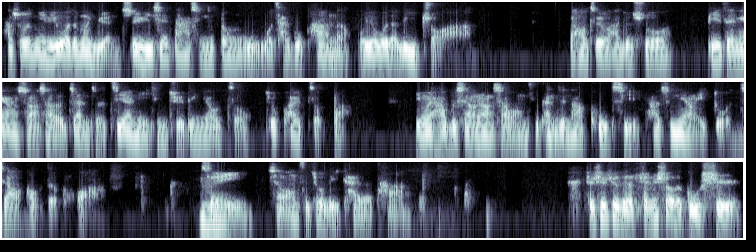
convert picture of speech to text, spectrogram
他说：“你离我这么远，至于一些大型的动物，我才不怕呢。我有我的利爪啊。”然后最后他就说：“别再那样傻傻的站着，既然你已经决定要走，就快走吧。”因为他不想让小王子看见他哭泣，他是那样一朵骄傲的花，所以小王子就离开了他。就是这个分手的故事。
